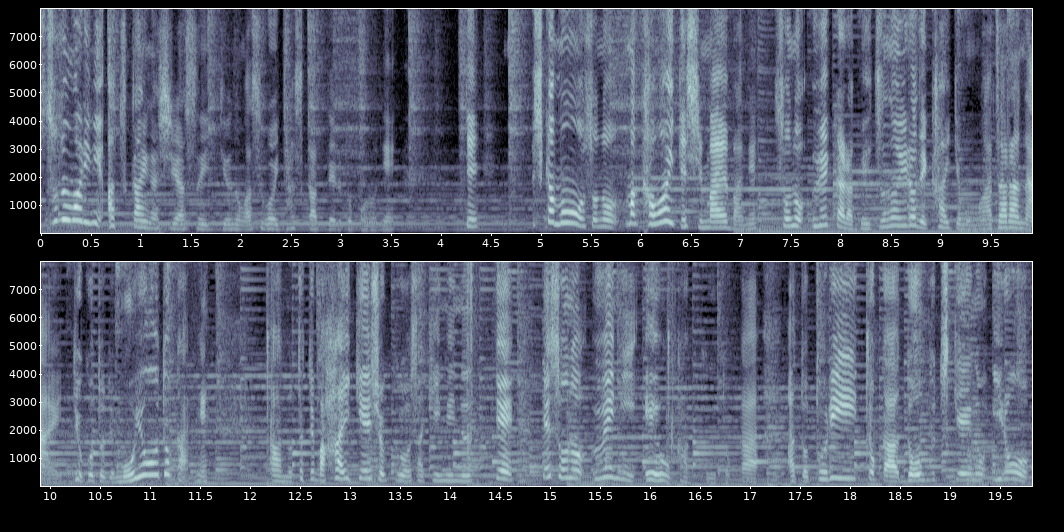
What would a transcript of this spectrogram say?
その割に扱いがしやすいっていうのがすごい助かってるところで。でしかもその、まあ、乾いてしまえばねその上から別の色で描いても混ざらないっていうことで模様とかねあの例えば背景色を先に塗ってでその上に絵を描くとかあと鳥とか動物系の色を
